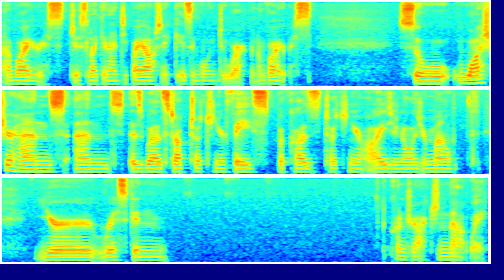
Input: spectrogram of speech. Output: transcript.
a virus, just like an antibiotic isn't going to work on a virus. So, wash your hands and as well stop touching your face because touching your eyes, your nose, your mouth, you're risking contraction that way.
